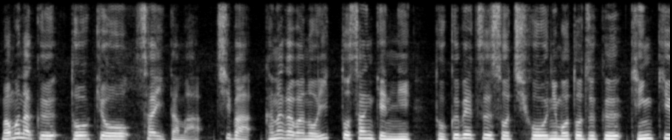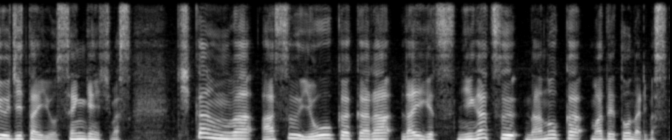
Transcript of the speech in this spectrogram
まもなく東京、埼玉、千葉、神奈川の1都3県に特別措置法に基づく緊急事態を宣言します。期間は明日8日から来月2月7日までとなります。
